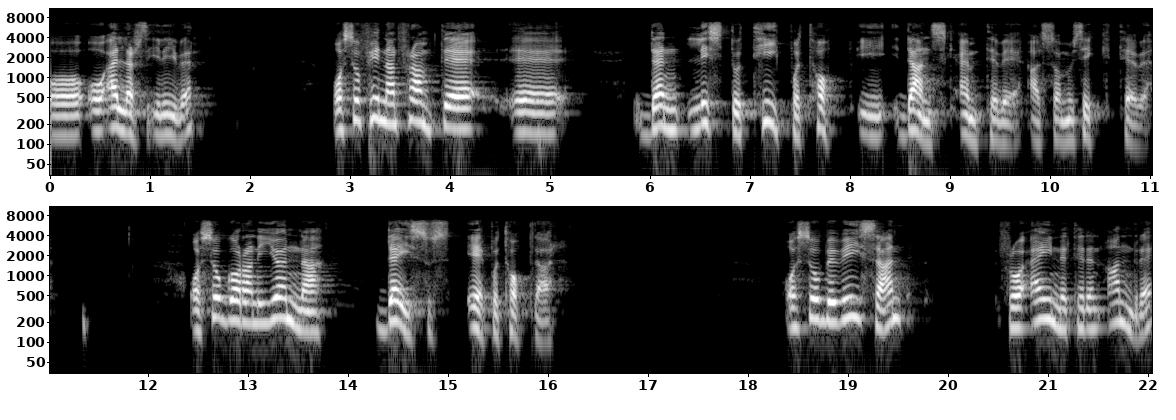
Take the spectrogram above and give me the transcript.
og, og, ellers i livet. Og så finner han fram til eh, den lista ti på topp i dansk MTV, altså musikk-TV. Og så går han igjennom de som er på topp der. Og så beviser han fra ene til den andre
